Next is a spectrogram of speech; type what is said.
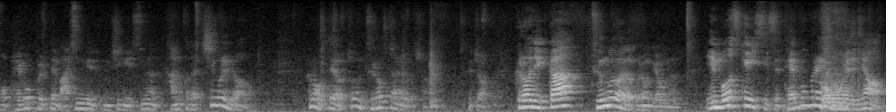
어, 배고플 때 맛있는 게- 음식이 있으면 간혹가다 침 흘려. 그럼 어때요? 좀 더럽잖아요, 그렇죠? 그죠? 그러니까 드물어요 그런 경우는. In most cases 대부분의 경우에는요,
